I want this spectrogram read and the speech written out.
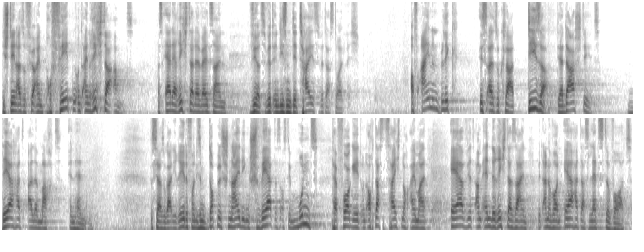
die stehen also für einen Propheten und ein Richteramt. Dass er der Richter der Welt sein wird, wird in diesen Details wird das deutlich. Auf einen Blick ist also klar, dieser, der da steht, der hat alle Macht in Händen. Es ist ja sogar die Rede von diesem doppelschneidigen Schwert, das aus dem Mund hervorgeht. Und auch das zeigt noch einmal, er wird am Ende Richter sein. Mit anderen Worten, er hat das letzte Wort.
